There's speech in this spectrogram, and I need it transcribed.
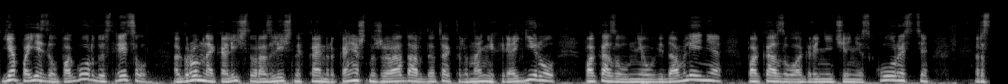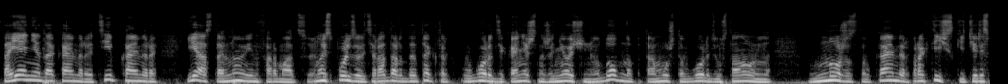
Я поездил по городу и встретил огромное количество различных камер. Конечно же, радар-детектор на них реагировал, показывал мне уведомления, показывал ограничение скорости, расстояние до камеры, тип камеры и остальную информацию. Но использовать радар-детектор в городе, конечно же, не очень удобно, потому что в городе установлено множество камер, практически через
